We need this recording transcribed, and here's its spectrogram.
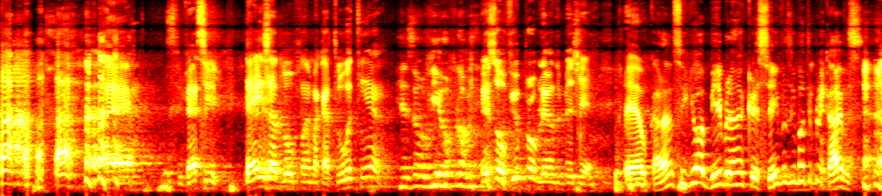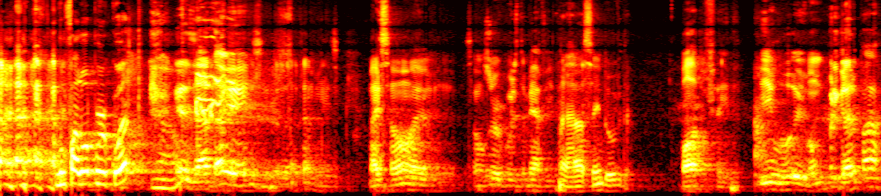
É, se tivesse 10 Adolfo lá em Macatuba, tinha Resolvia o problema. resolvido o problema do IBGE. É, o cara seguiu a Bíblia, né? Crescei-vos e multiplicai-vos. Não falou por quanto? Exatamente, exatamente. Mas são, são os orgulhos da minha vida. Ah, sem dúvida. Bola pra frente. E, e vamos brigando pra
